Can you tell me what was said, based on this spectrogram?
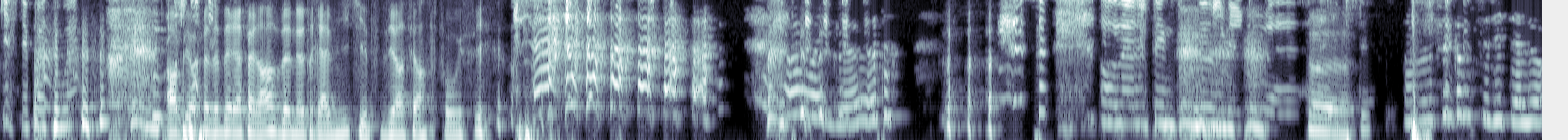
que c'était pas toi. Ah, puis on faisait des références de notre ami qui étudie en Sciences Po aussi. Oh my god. on a ajouté une petite touche euh, à Euh. l'épisode. Ah, C'est comme si j'étais là.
